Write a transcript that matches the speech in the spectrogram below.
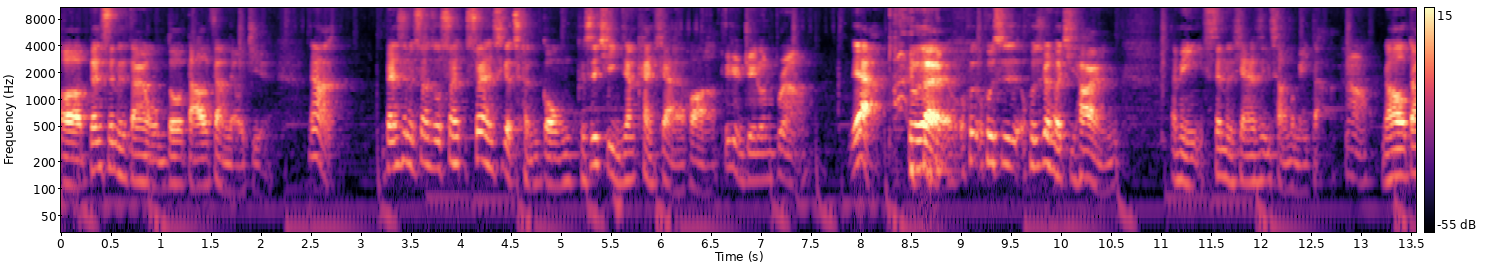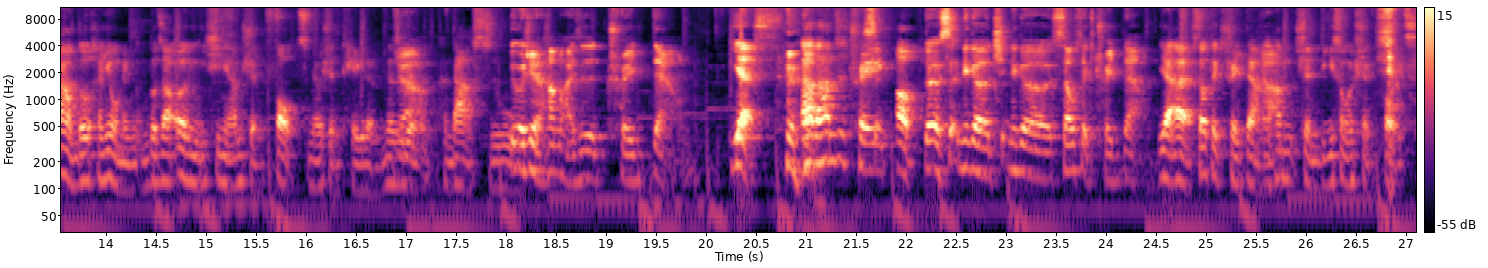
呃，Ben Simmons 当然我们都大家都非常了解。那 Ben Simmons 虽然说虽然虽然是个成功，可是其实你这样看下来的话，可以选 Jaylen Brown。Yeah，对不对？或或是或是任何其他人。I mean Simmons 现在是一场都没打，yeah. 然后当然我们都很有名，我们都知道二零一七年他们选 Fultz 没有选 Taylor，那是个很大的失误。对，而且他们还是 trade down，yes，然后他们是 trade up，对，是那个那个 Celtics trade down，yeah，Celtics trade down. 他们选第一顺位选 Fultz，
